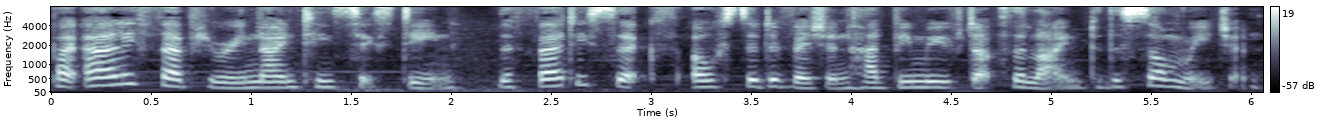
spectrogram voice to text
By early February 1916, the 36th Ulster Division had been moved up the line to the Somme region.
